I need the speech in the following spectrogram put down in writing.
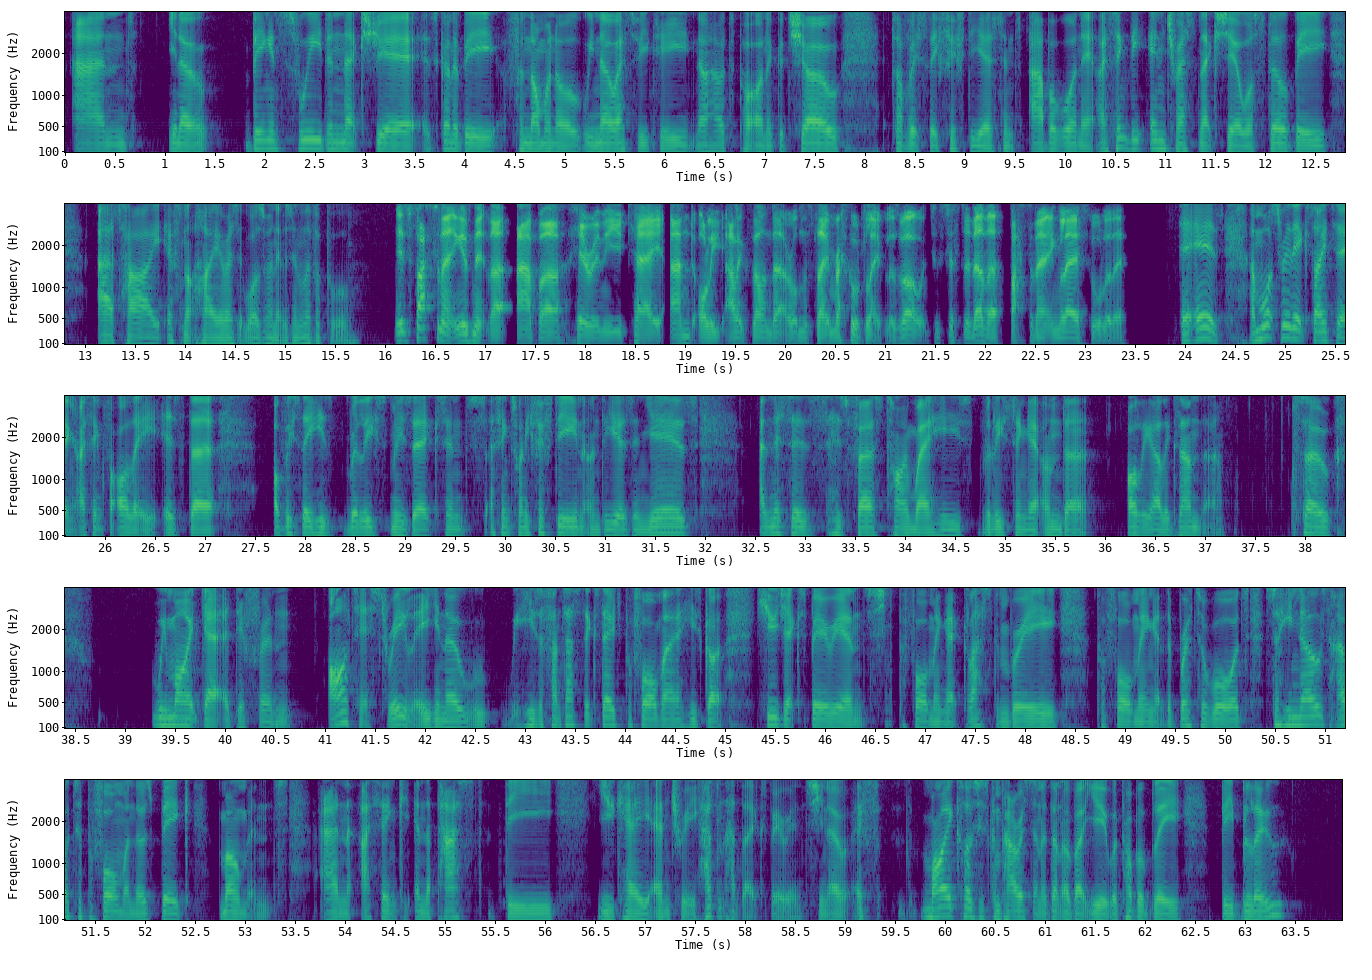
And, you know, being in Sweden next year, it's going to be phenomenal. We know SVT know how to put on a good show. It's obviously 50 years since ABBA won it. I think the interest next year will still be as high, if not higher, as it was when it was in Liverpool. It's fascinating, isn't it, that ABBA here in the UK and Olly Alexander are on the same record label as well, which is just another fascinating layer to all of this. It is. And what's really exciting, I think, for Olly is that obviously he's released music since, I think, 2015 under Years and Years. And this is his first time where he's releasing it under Olly Alexander. So we might get a different artist, really. You know, he's a fantastic stage performer. He's got huge experience performing at Glastonbury, performing at the Brit Awards. So he knows how to perform on those big moments. And I think in the past, the UK entry hasn't had that experience. You know, if my closest comparison, I don't know about you, would probably be Blue.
